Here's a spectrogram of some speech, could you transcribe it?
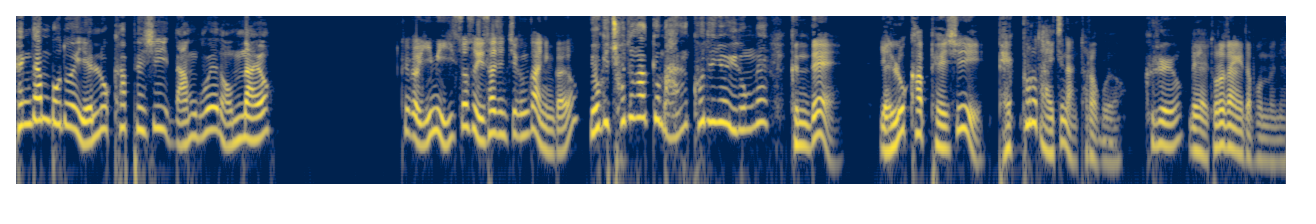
횡단보도에 옐로 카펫이 남구엔 없나요? 그러니까 이미 있어서 이 사진 찍은 거 아닌가요? 여기 초등학교 많거든요, 이 동네? 근데 옐로 카펫이 100%다 있진 않더라고요. 그래요? 네, 돌아다니다 보면은.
